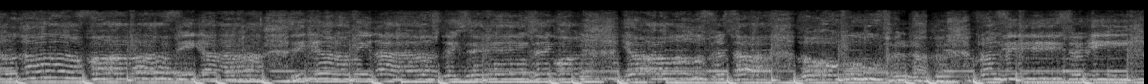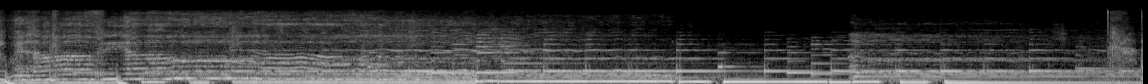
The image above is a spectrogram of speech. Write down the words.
Allah for Afia. The enemy laughs, they think they won. Ya Al-Fatah, the opener. Grant victory with Afia.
